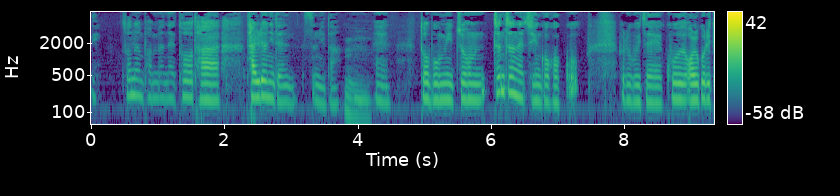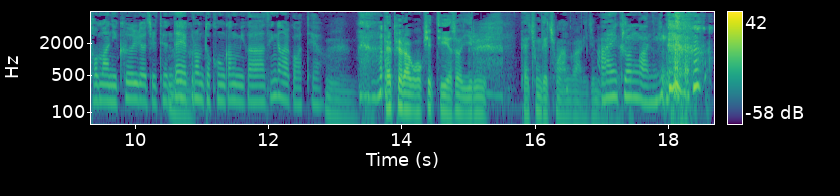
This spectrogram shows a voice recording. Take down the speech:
네. 저는 반면에 더 다 단련이 됐습니다. 음. 네. 더 몸이 좀 튼튼해진 것 같고 그리고 이제 곧 얼굴이 더 많이 그을려질 텐데 음. 그럼 더 건강미가 생겨날 것 같아요. 음. 대표라고 혹시 뒤에서 일을 대충 대충 한 거 아니지? 아니 그런 거 아닙니다.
